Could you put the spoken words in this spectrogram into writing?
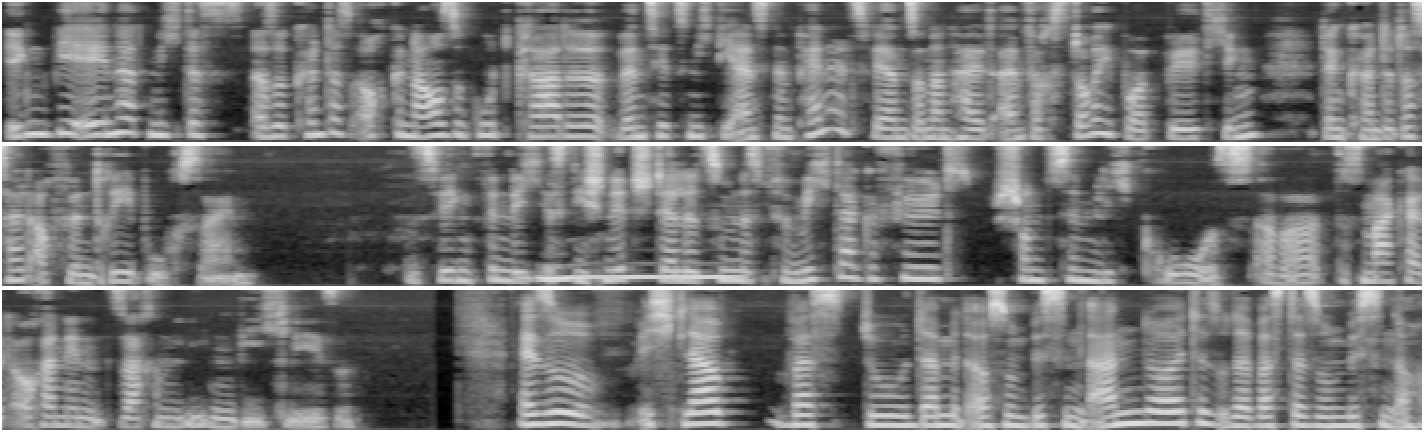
Irgendwie erinnert mich das, also könnte das auch genauso gut gerade, wenn es jetzt nicht die einzelnen Panels wären, sondern halt einfach Storyboard-Bildchen, dann könnte das halt auch für ein Drehbuch sein. Deswegen finde ich, ist die Schnittstelle zumindest für mich da gefühlt schon ziemlich groß. Aber das mag halt auch an den Sachen liegen, die ich lese. Also ich glaube, was du damit auch so ein bisschen andeutest oder was da so ein bisschen auch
